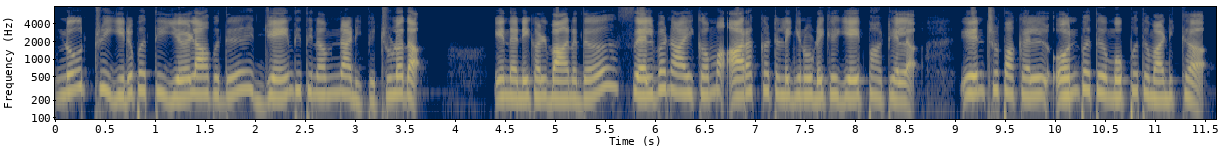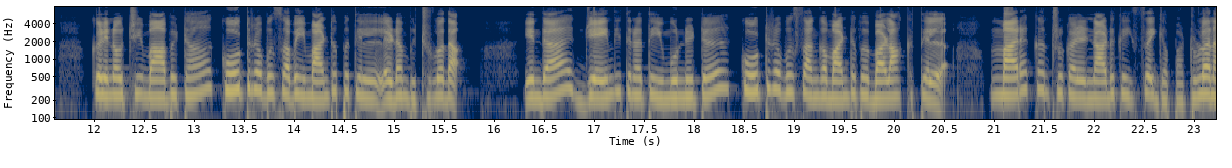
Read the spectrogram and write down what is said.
நூற்றி இருபத்தி ஏழாவது ஜெயந்தி தினம் நடைபெற்றுள்ளது. இந்த நிகழ்வானது செல்வநாயகம் அறக்கட்டளையினுடைய ஏற்பாட்டில் இன்று பகல் ஒன்பது முப்பது மணிக்கு கிளிநொச்சி மாவட்ட கூட்டுறவு சபை மண்டபத்தில் இடம்பெற்றுள்ளது. இந்த ஜெயந்தி தினத்தை முன்னிட்டு கூட்டுறவு சங்க மண்டப வளாகத்தில் மரக்கன்றுகள் நடுகை செய்யப்பட்டுள்ளன.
